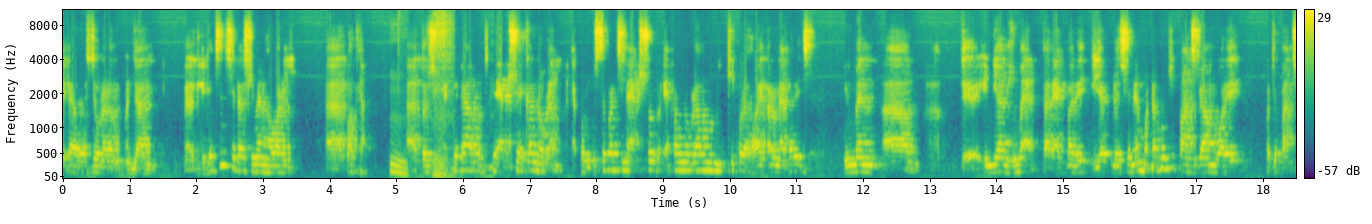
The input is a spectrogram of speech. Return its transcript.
এটা হচ্ছে ওনারা যা লিখেছেন সেটা সিমেন্ট হওয়ারই কথা। তো সেটা হচ্ছে একশো একান্ন গ্রাম। এখন বুঝতে পারছি না একশো একান্ন গ্রাম কি করে হয় কারণ অ্যাভারেজ হিউম্যান ইন্ডিয়ান হিউম্যান তার একবার ইজাকুলেশনে মোটামুটি পাঁচ গ্রাম গড়ে হচ্ছে পাঁচ ছ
